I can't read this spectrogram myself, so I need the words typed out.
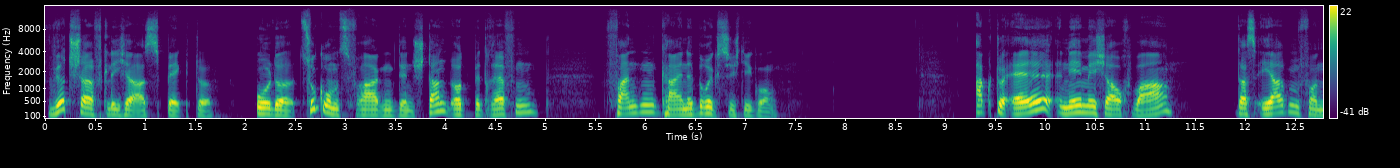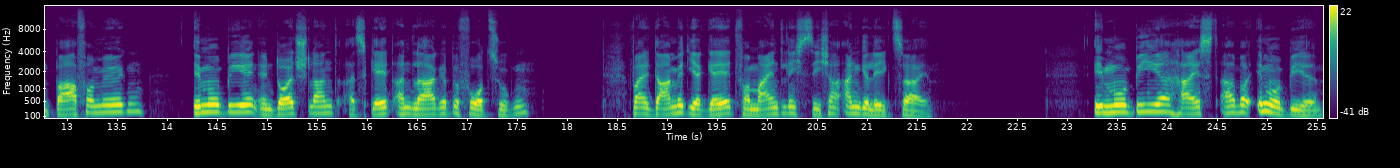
Wirtschaftliche Aspekte oder Zukunftsfragen den Standort betreffen, fanden keine Berücksichtigung. Aktuell nehme ich auch wahr, dass Erben von Barvermögen Immobilien in Deutschland als Geldanlage bevorzugen, weil damit ihr Geld vermeintlich sicher angelegt sei. Immobilie heißt aber Immobilie.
